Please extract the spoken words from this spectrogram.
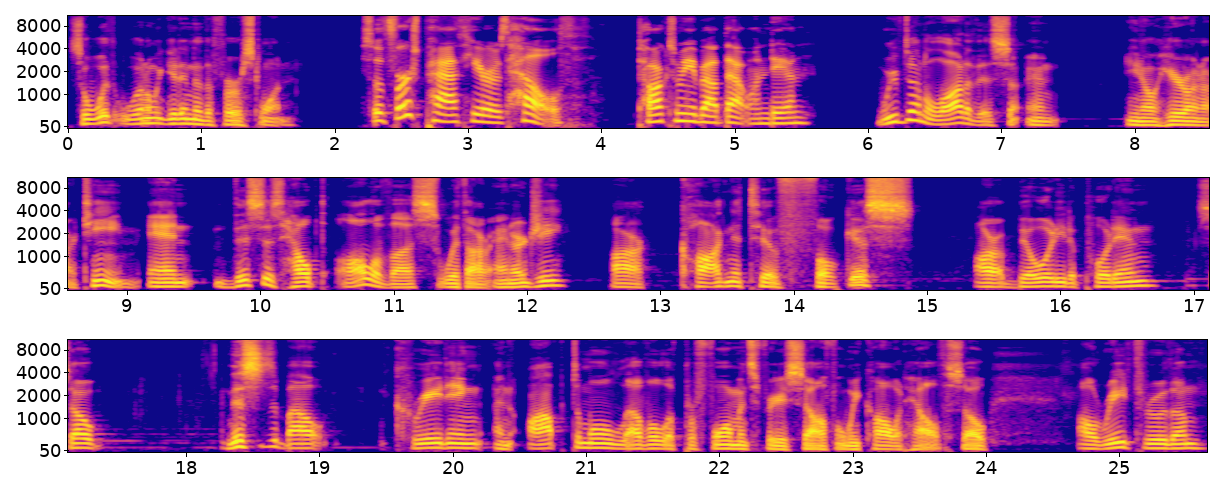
So, what, why don't we get into the first one? So, the first path here is health. Talk to me about that one, Dan. We've done a lot of this and you know here on our team and this has helped all of us with our energy, our cognitive focus, our ability to put in. So, this is about creating an optimal level of performance for yourself, and we call it health. So, I'll read through them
